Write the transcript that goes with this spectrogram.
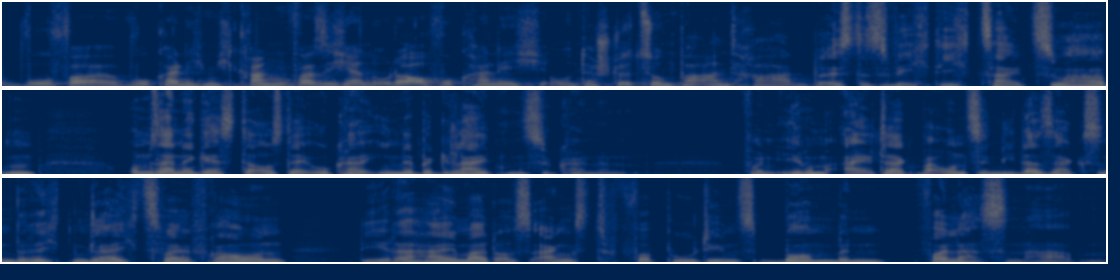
Wo, wo kann ich mich krankenversichern oder auch wo kann ich Unterstützung beantragen? Da ist es wichtig, Zeit zu haben, um seine Gäste aus der Ukraine begleiten zu können. Von ihrem Alltag bei uns in Niedersachsen berichten gleich zwei Frauen, die ihre Heimat aus Angst vor Putins Bomben verlassen haben.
